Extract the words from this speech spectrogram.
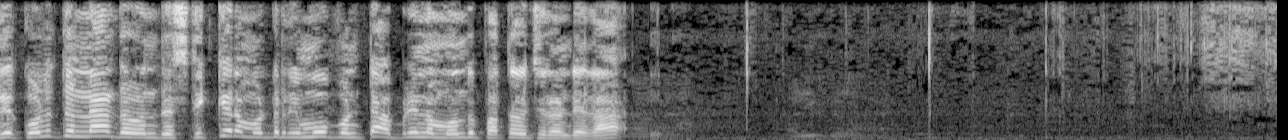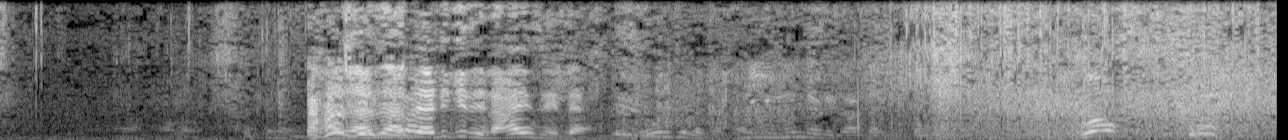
இதை கொளுத்துனா அந்த இந்த ஸ்டிக்கரை மட்டும் ரிமூவ் பண்ணிட்டு அப்படியே நம்ம வந்து பத்த வச்சிட வேண்டியதான் அது அடிக்குது. செய்யல? Uou!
